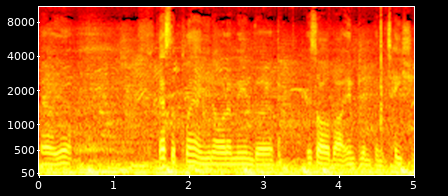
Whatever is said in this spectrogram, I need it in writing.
Hell yeah. That's the plan, you know what I mean? But it's all about implementation.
